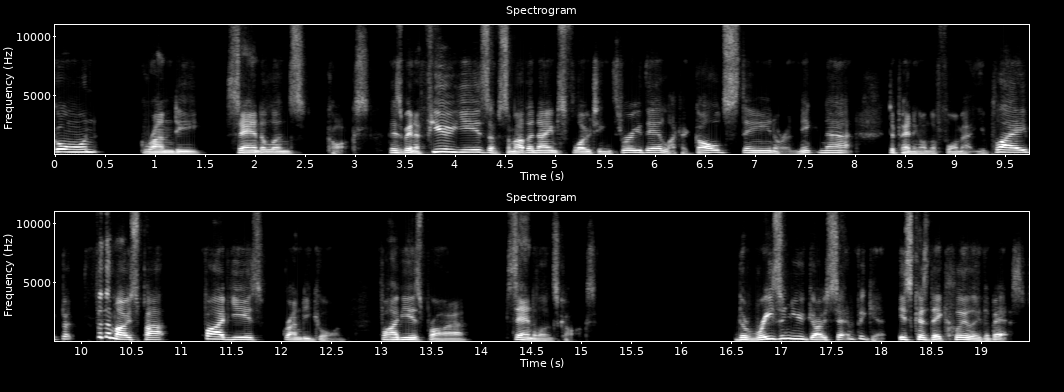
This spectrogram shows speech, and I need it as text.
Gawn, Grundy, Sandilands, Cox. There's been a few years of some other names floating through there, like a Goldstein or a Nick Nat, depending on the format you play. But for the most part, five years, Grundy, Gawn. Five years prior, Sandilands Cox. The reason you go set and forget is because they're clearly the best.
